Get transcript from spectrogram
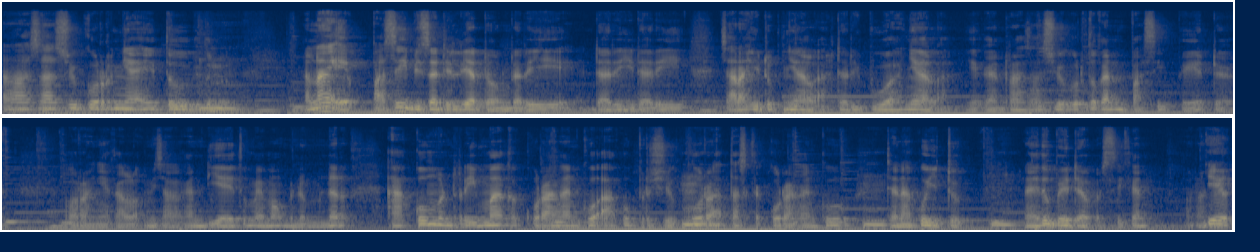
rasa syukurnya itu gitu loh karena ya pasti bisa dilihat dong dari dari dari cara hidupnya lah dari buahnya lah ya kan? Rasa syukur tuh kan pasti beda orangnya. Kalau misalkan dia itu memang bener-bener aku menerima kekuranganku aku bersyukur atas kekuranganku dan aku hidup. Nah itu beda pasti kan Iya,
